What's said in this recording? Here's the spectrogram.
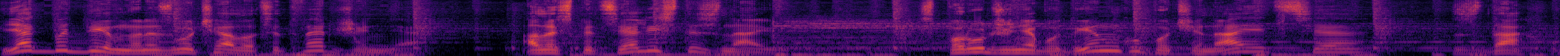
Як би дивно не звучало це твердження, але спеціалісти знають, спорудження будинку починається з даху.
